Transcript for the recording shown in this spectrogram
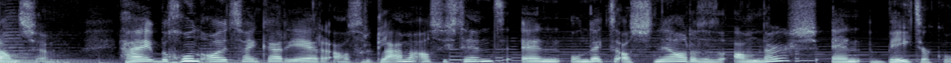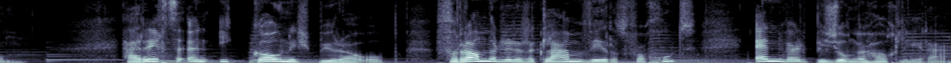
Fransem. Hij begon ooit zijn carrière als reclameassistent en ontdekte al snel dat het anders en beter kon. Hij richtte een iconisch bureau op, veranderde de reclamewereld voorgoed en werd bijzonder hoogleraar.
